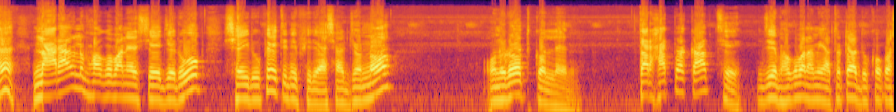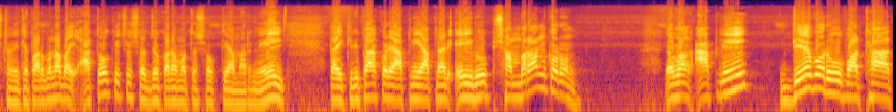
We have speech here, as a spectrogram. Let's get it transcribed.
হ্যাঁ নারায়ণ ভগবানের সে যে রূপ, সেই রূপে তিনি ফিরে আসার জন্য অনুরোধ করলেন। তার হাত পা কাঁপছে যে, ভগবান, আমি এতটা দুঃখ কষ্ট নিতে পারব না বা এত কিছু সহ্য করার মতো শক্তি আমার নেই। তাই কৃপা করে আপনি আপনার এই রূপ সম্বরণ করুন এবং আপনি দেবরূপ অর্থাৎ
